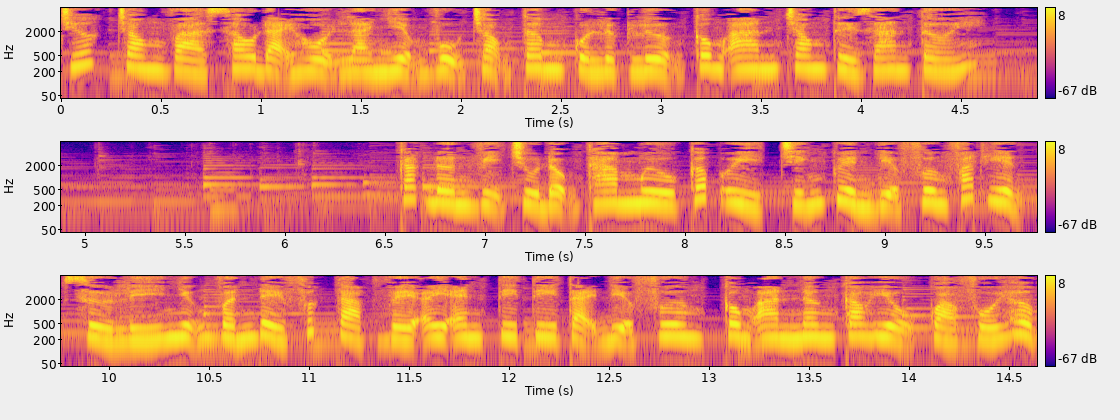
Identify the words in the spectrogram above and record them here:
trước, trong và sau đại hội là nhiệm vụ trọng tâm của lực lượng công an trong thời gian tới. Các đơn vị chủ động tham mưu cấp ủy, chính quyền địa phương phát hiện, xử lý những vấn đề phức tạp về ANTT tại địa phương, công an nâng cao hiệu quả phối hợp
